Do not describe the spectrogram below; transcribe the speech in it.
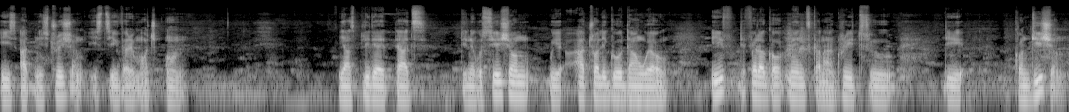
his administration is still very much on. He has pleaded that the negotiation will actually go down well if the federal government can agree to the condition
